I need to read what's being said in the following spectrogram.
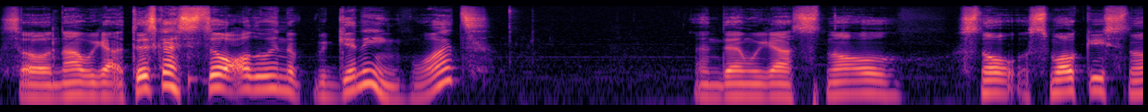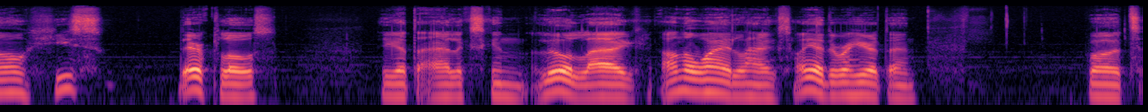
So now we got this guy's still all the way in the beginning. What? And then we got snow snow smoky snow. He's they're close. You got the alex skin. A little lag. I don't know why it lags. Oh yeah they're right here at the end. But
